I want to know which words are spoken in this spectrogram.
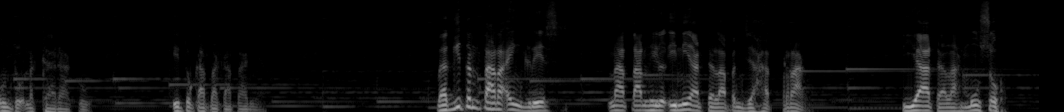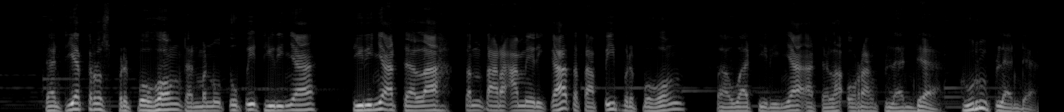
untuk negaraku. Itu kata-katanya. Bagi tentara Inggris, Nathan Hill ini adalah penjahat perang. Dia adalah musuh. Dan dia terus berbohong dan menutupi dirinya. Dirinya adalah tentara Amerika tetapi berbohong bahwa dirinya adalah orang Belanda, guru Belanda.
